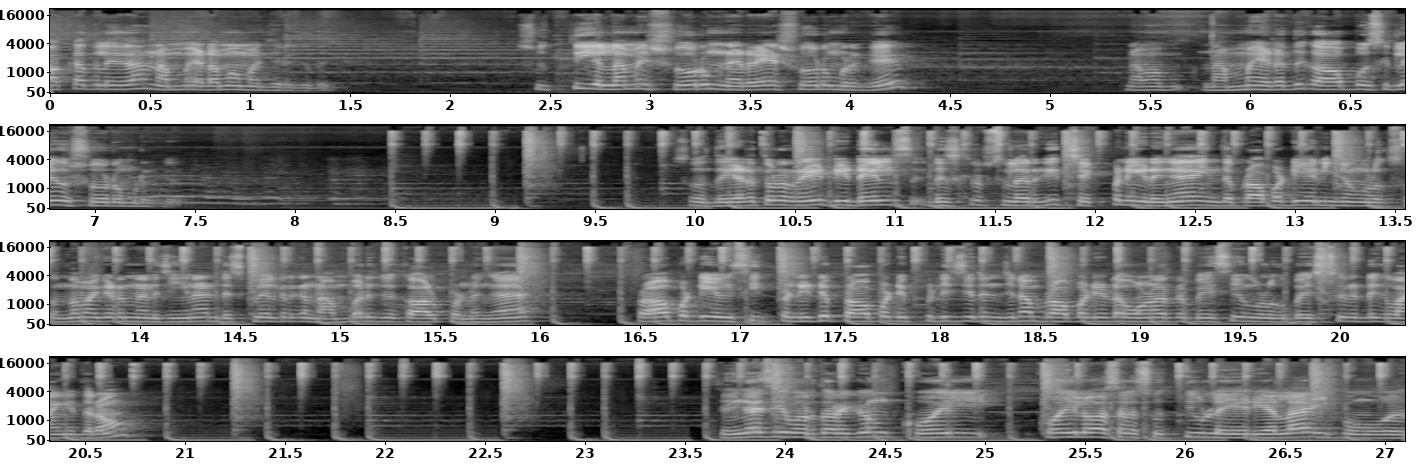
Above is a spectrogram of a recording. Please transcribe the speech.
பக்கத்துலேயே தான் நம்ம இடமா அமைஞ்சிருக்குது. சுற்றி எல்லாமே ஷோரூம் நிறைய ஷோரூம் இருக்குது நம்ம நம்ம இடத்துக்கு ஆப்போசிட்லேயே ஒரு ஷோரூம் இருக்குது ஸோ இந்த இடத்தோட ரேட் டீடைல்ஸ் டிஸ்கிரிப்ஷனில் இருக்குது செக் பண்ணிக்கிடுங்க. இந்த ப்ராப்பர்ட்டியை நீங்கள் உங்களுக்கு சொந்தமாக கேட்டுன்னு நினச்சிங்கன்னா டிஸ்பிளே இருக்க நம்பருக்கு கால் பண்ணுங்கள் ப்ராப்பர்ட்டியை விசிட் பண்ணிவிட்டு ப்ராப்பர்ட்டி பிடிச்சிருந்துச்சுன்னா ப்ராப்பர்ட்டியோட ஓனர்கிட்ட பேசி உங்களுக்கு பெஸ்ட் ரேட்டுக்கு வாங்கி தரோம். தென்காசியை பொறுத்த வரைக்கும் கோயில் கோயில் வாசலை சுற்றி உள்ள ஏரியாவில் இப்போ ஒரு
